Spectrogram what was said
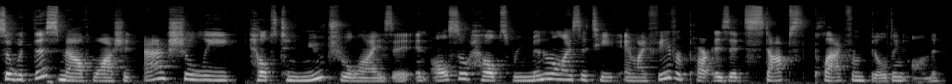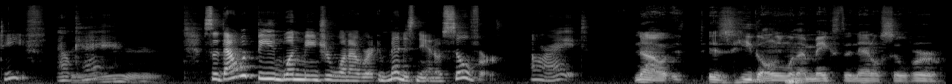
So with this mouthwash, it actually helps to neutralize it and also helps remineralize the teeth. And my favorite part is it stops plaque from building on the teeth. Okay. So that would be one major one I would recommend is nano silver. All right. Now, is he the only one that makes the nano silver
